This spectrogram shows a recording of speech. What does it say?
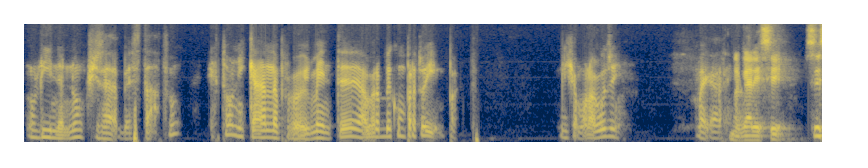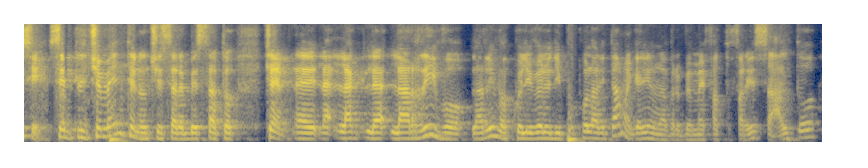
Olin non ci sarebbe stato e Tony Khan probabilmente avrebbe comprato Impact. Diciamola così magari. Magari sì. Sì, sì, semplicemente non ci sarebbe stato... Cioè, eh, la, la, la, l'arrivo, l'arrivo, a quel livello di popolarità magari non avrebbe mai fatto fare il salto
